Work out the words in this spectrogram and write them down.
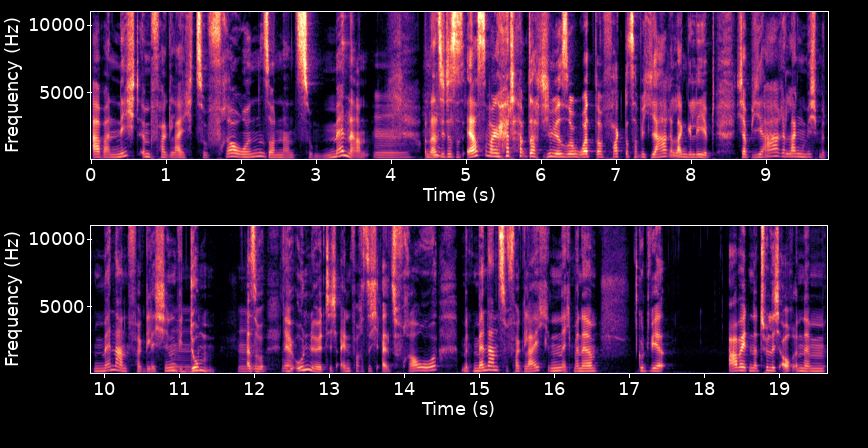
aber nicht im Vergleich zu Frauen, sondern zu Männern. Und als ich das das erste Mal gehört habe, dachte ich mir so, what the fuck, das habe ich jahrelang gelebt. Ich habe jahrelang mich mit Männern verglichen, wie dumm. Also wie Ja. unnötig, einfach sich als Frau mit Männern zu vergleichen. Ich meine, gut, wir arbeiten natürlich auch in einem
